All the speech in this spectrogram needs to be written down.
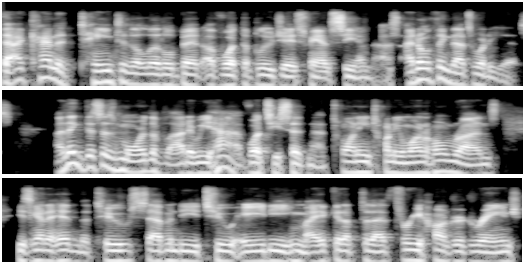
That kind of tainted a little bit of what the Blue Jays fans see him as. I don't think that's what he is. I think this is more the Vladdy we have. What's he said in that 20, 21 home runs? He's going to hit in the 270, 280. He might get up to that 300 range,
